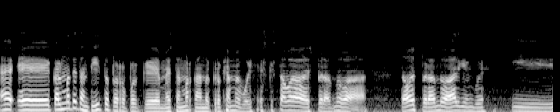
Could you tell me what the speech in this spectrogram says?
Eh, eh, cálmate tantito, perro, porque me están marcando. Creo que ya me voy. Es que estaba esperando a. Estaba esperando a alguien, güey. Y.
